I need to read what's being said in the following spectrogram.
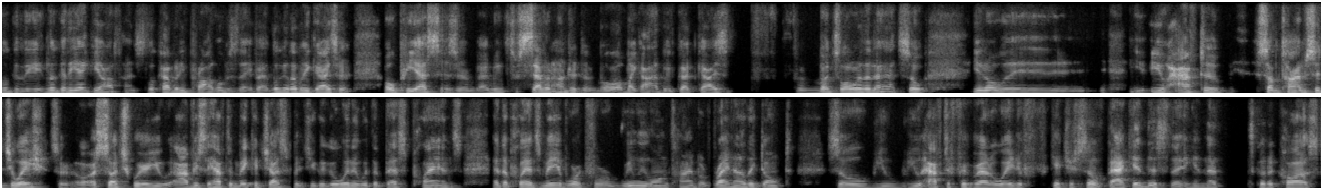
look at the look at the yankee offense. Look how many problems they've had. Look at how many guys are ops's or i mean 700 oh my god we've got guys much lower than that. So you know eh, you, you have to sometimes situations are, are, such where you obviously have to make adjustments. You could go in there with the best plans and the plans may have worked for a really long time but right now they don't so you you have to figure out a way to get yourself back in this thing, and that's going to cause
